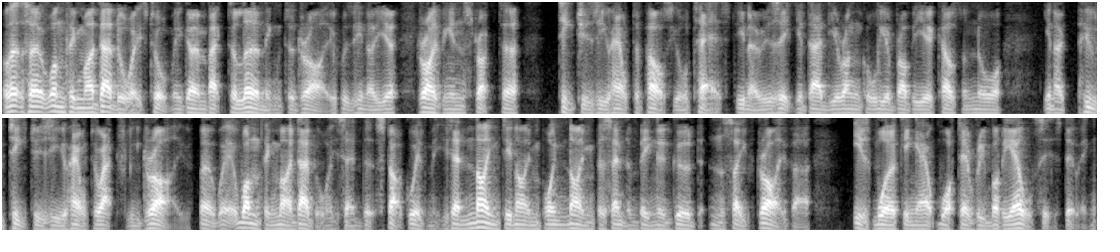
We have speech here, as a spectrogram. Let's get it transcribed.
Well, that's uh, one thing my dad always taught me going back to learning to drive was, you know, your driving instructor teaches you how to pass your test. You know, is it your dad, your uncle, your brother, your cousin, or you know, who teaches you how to actually drive. But one thing my dad always said that stuck with me, he said 99.9% of being a good and safe driver is working out what everybody else is doing.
